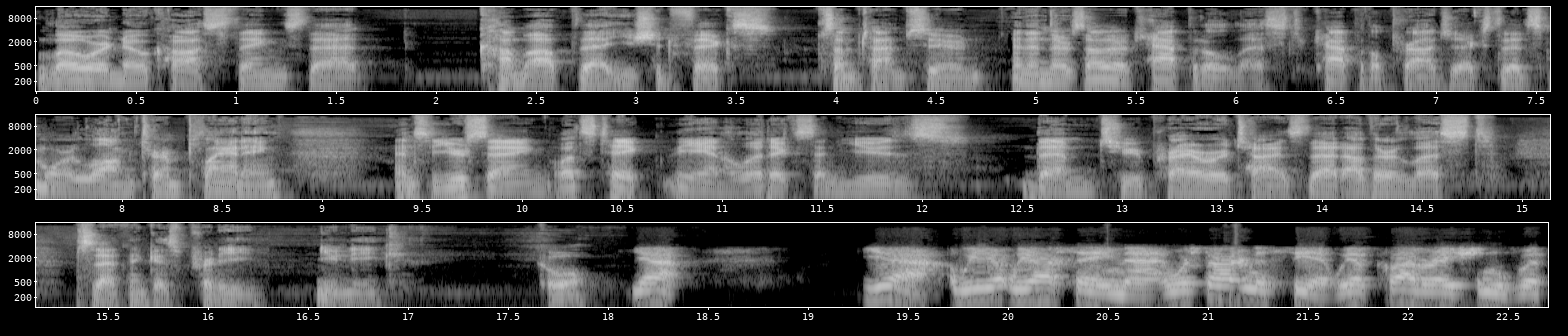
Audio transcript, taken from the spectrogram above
low or no cost things that come up that you should fix sometime soon. And then there's other capital list, capital projects that's more long term planning. And so you're saying let's take the analytics and use them to prioritize that other list, which I think is pretty unique. Cool. Yeah. Yeah, we, we are saying that. And we're starting to see it. We have collaborations with,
